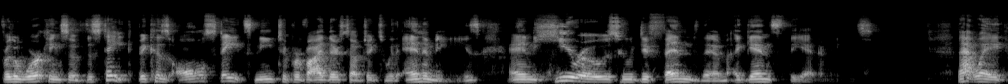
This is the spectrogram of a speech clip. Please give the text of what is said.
for the workings of the state because all states need to provide their subjects with enemies and heroes who defend them against the enemies. That way,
